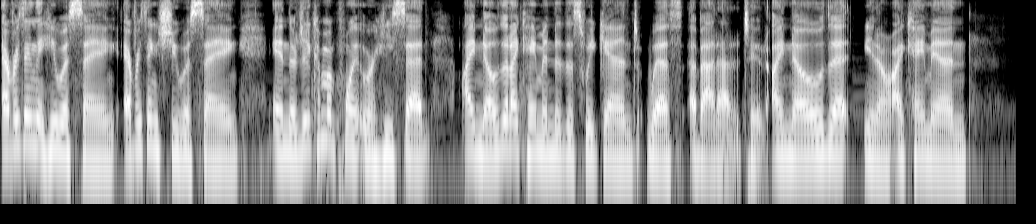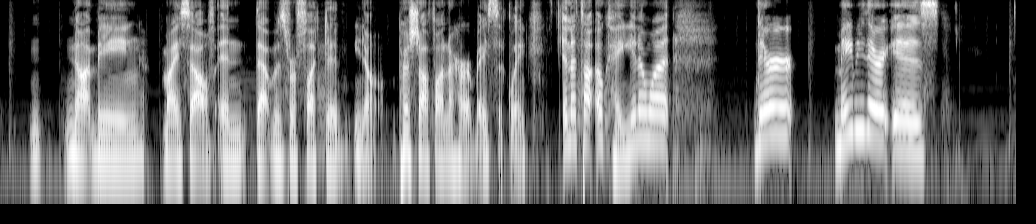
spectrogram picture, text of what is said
everything that he was saying, everything she was saying. And there did come a point where he said, I know that I came into this weekend with a bad attitude. I know that, you know, I came in not being myself and that was reflected, you know, pushed off onto her basically. And I thought, okay, you know what? There maybe there is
